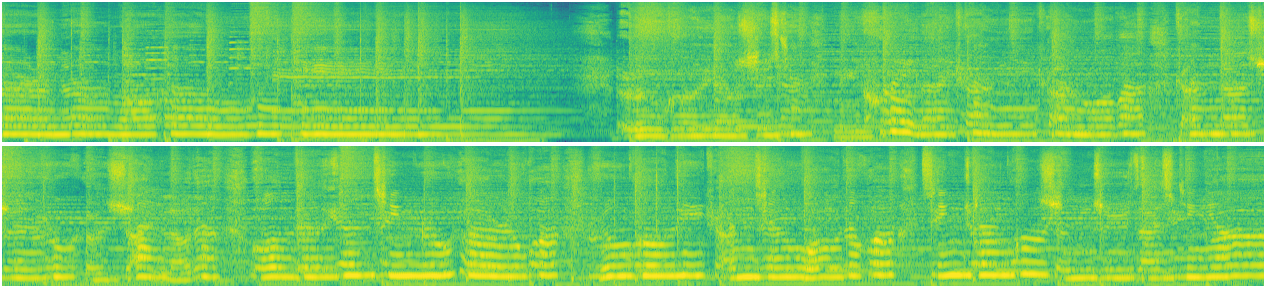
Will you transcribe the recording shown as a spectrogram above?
个人的漠河舞厅如果有时间你会来看一看我吧看大雪如何衰老的我的眼睛如何融化如果你看见我的话请转过身去再惊讶。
